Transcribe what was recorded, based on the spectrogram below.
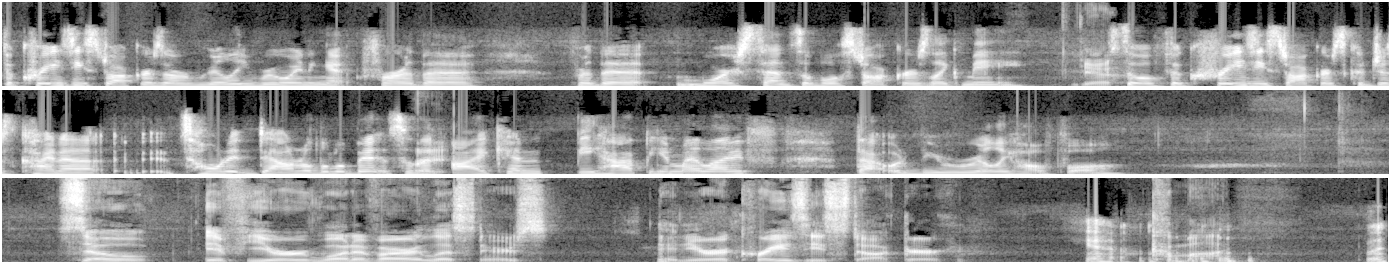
the crazy stalkers are really ruining it for the for the more sensible stalkers like me. Yeah. So if the crazy stalkers could just kind of tone it down a little bit so Right. that I can be happy in my life, that would be really helpful. So if you're one of our listeners and you're a crazy stalker, Yeah. come on.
